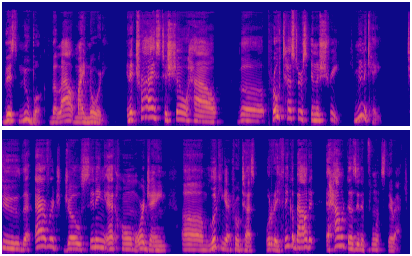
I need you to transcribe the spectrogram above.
this new book, The Loud Minority. And it tries to show how the protesters in the street communicate to the average Joe sitting at home or Jane um, looking at protests. What do they think about it? And how does it influence their actions?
